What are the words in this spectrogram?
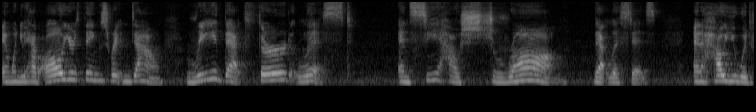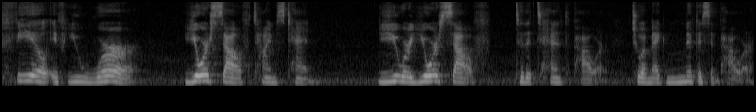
and when you have all your things written down, read that third list and see how strong that list is and how you would feel if you were yourself times 10. You were yourself to the 10th power, to a magnificent power,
